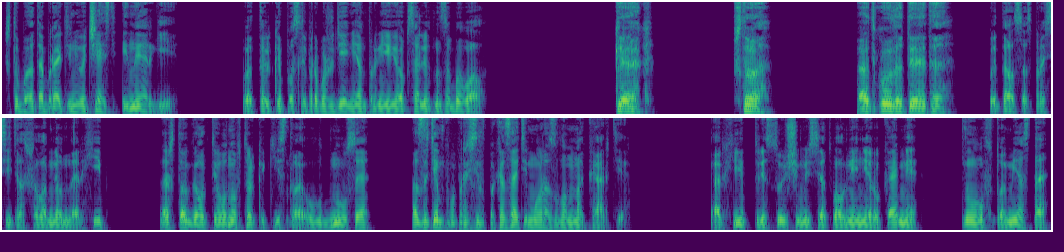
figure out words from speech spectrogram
чтобы отобрать у него часть энергии. Вот только после пробуждения он про нее абсолютно забывал. «Как? Что? Откуда ты это?» — пытался спросить ошеломленный Архип, на что Галактионов только кисло улыбнулся, а затем попросил показать ему разлом на карте. Архип, трясущимися от волнения руками, ткнул в то место,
